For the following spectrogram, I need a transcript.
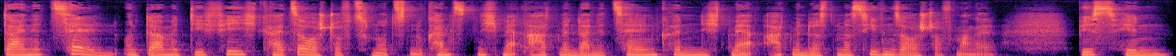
deine Zellen und damit die Fähigkeit, Sauerstoff zu nutzen. Du kannst nicht mehr atmen, deine Zellen können nicht mehr atmen, du hast einen massiven Sauerstoffmangel bis hin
